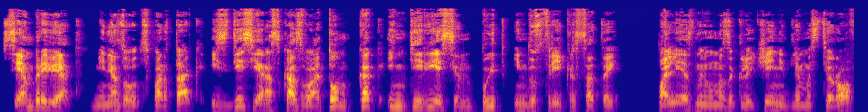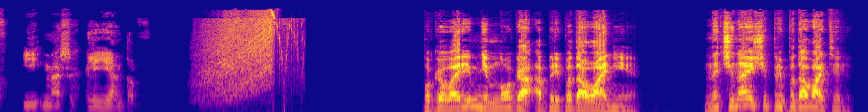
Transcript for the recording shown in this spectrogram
Всем привет! Меня зовут Спартак, и здесь я рассказываю о том, как интересен быт индустрии красоты, полезные умозаключения для мастеров и наших клиентов. Поговорим немного о преподавании. Начинающий преподаватель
